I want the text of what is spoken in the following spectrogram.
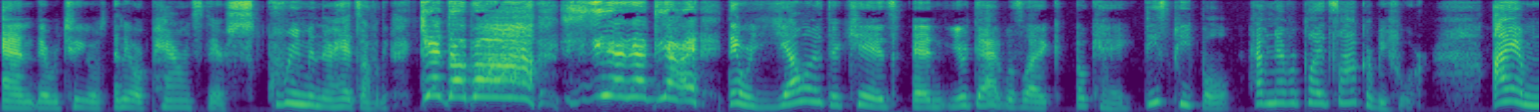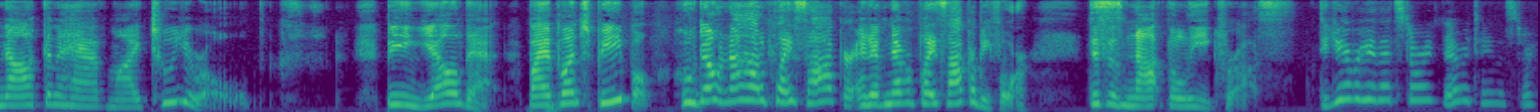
and there were two year olds and there were parents there screaming their heads off. Get the ball! Yeah, yeah, yeah." They were yelling at their kids and your dad was like, okay, these people have never played soccer before. I am not going to have my two year old being yelled at by a bunch of people who don't know how to play soccer and have never played soccer before. This is not the league for us. Did you ever hear that story? Did I ever tell you that story?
